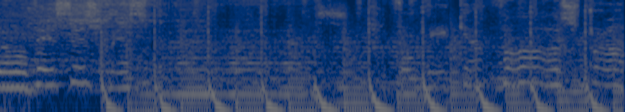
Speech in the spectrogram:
So this is Christmas, for we can fall strong.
